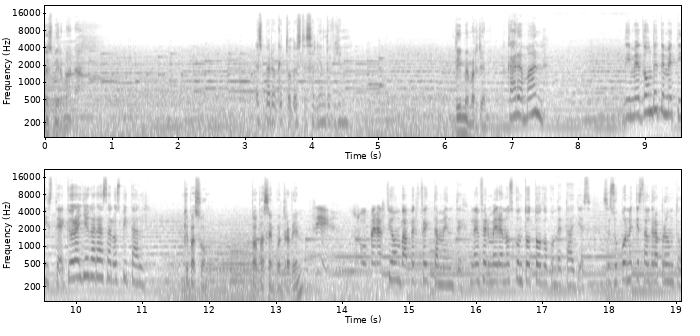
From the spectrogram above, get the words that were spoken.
Es mi hermana. Espero que todo esté saliendo bien. Dime, Merjem. Karaman, dime dónde te metiste, a qué hora llegarás al hospital. ¿Qué pasó? ¿Papá se encuentra bien? Sí, su operación va perfectamente. La enfermera nos contó todo con detalles. Se supone que saldrá pronto.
